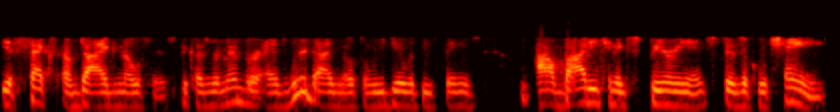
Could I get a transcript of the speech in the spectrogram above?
effects of diagnosis. Because remember, as we're diagnosed and we deal with these things, our body can experience physical change.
